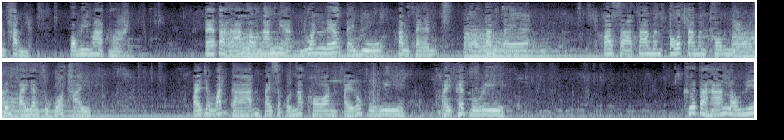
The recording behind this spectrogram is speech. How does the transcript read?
นท่านเนี่ยก็มีมากมาย แต่ทหารเหล่านั้นเนี่ยล้วนแล้วแต่อยู่ตั้งแต่ตั้งแต่ปราสาทตามันโต๊ะตามันทมเนี่ยขึ้นไปยังสุโขทัยไปจังหวัดกาญไปสกลนคร ไปรบบุรี ไปเพชรบุรี คือทหารเหล่านี้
